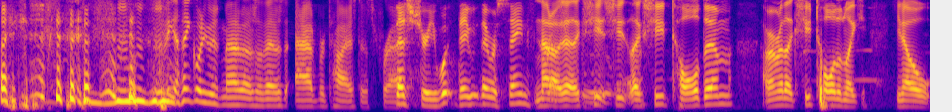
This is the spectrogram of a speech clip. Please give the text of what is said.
like I think, I think what he was mad about was that it was advertised as fresh. That's true. You They they were saying no, no, fresh like she, she, like she told him. I remember, like she told him, like you know,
